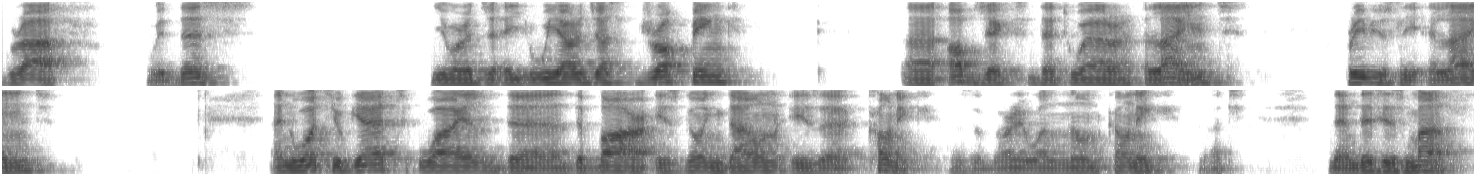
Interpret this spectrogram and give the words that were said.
graph with this. You are we are just dropping uh, objects that were aligned, previously aligned, and what you get while the, the bar is going down is a conic. It's a very well-known conic, but then this is math.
